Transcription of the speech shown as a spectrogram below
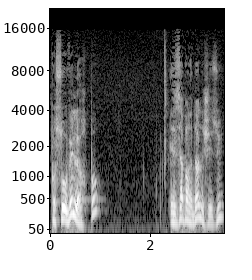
Pour sauver leur peau, ils abandonnent Jésus,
